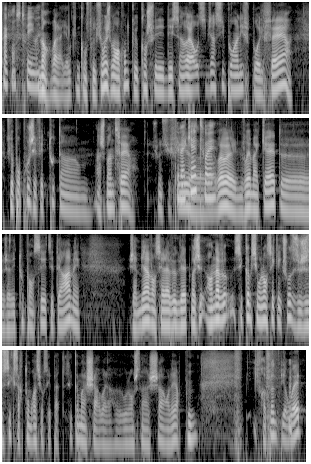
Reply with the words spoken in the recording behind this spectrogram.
Pas construit, ouais. Non, voilà, il n'y a aucune construction. Et je me rends compte que quand je fais des dessins, alors aussi bien si pour un livre, je pourrais le faire, parce que pour Proust, j'ai fait tout un, un chemin de fer. Je me suis fait. maquettes, euh, ouais. ouais. ouais, une vraie maquette, euh, j'avais tout pensé, etc. Mais j'aime bien avancer à l'aveuglette. Moi, c'est comme si on lançait quelque chose, je, je sais que ça retombera sur ses pattes. C'est comme un chat, voilà. Vous lancez un chat en l'air, il fera plein de pirouettes.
